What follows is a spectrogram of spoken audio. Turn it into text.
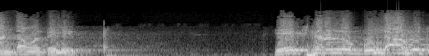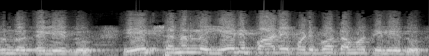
అంటామో తెలియదు ఏ క్షణంలో గుండె ఆగుతుందో తెలియదు. ఏ క్షణంలో ఏది పాడే పడిపోతామో తెలియదు.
